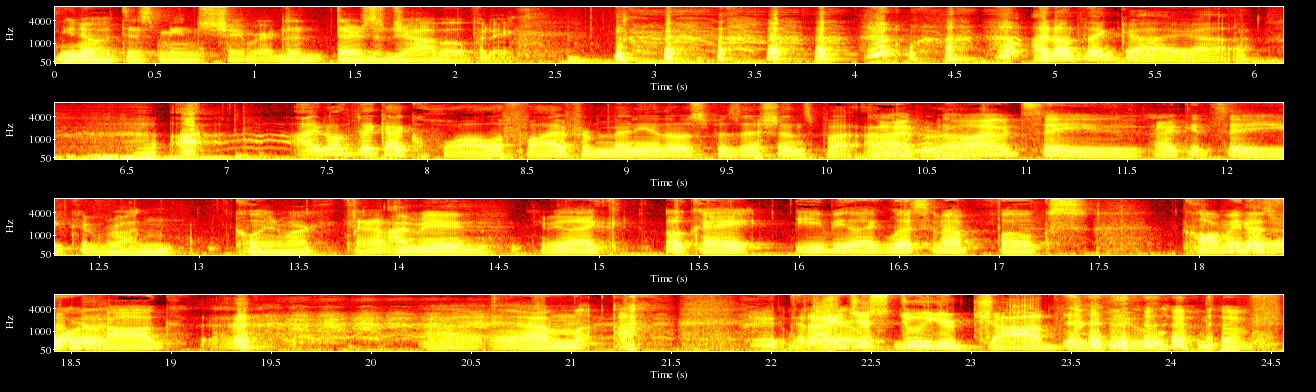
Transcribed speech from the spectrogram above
you know what this means, Chamber. There's a job opening. I don't think I, uh, I, I don't think I qualify for many of those positions, but I, I don't know. I would say you. I could say you could run CoinMarketCap. I mean, You'd be like, okay. You'd be like, listen up, folks. Call me the guys familiar- I am. did I just do your job for you? the,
